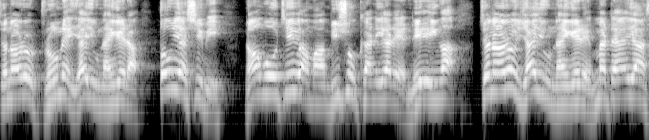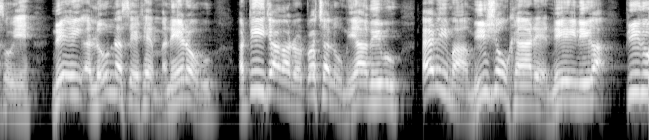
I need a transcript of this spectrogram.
ကျွန်တော်တို့ drone နဲ့ရိုက်ယူနိုင်ခဲ့တာ3ရက်ရှိပြီ။နောင်ဘိုကြီးပါမှာမိရှို့ခံရတဲ့နေအိမ်ကကျွန်တော်တို့ရိုက်ယူနိုင်ခဲ့တဲ့မှတ်တမ်းအရဆိုရင်နေအိမ်အလုံး20ထက်မနည်းတော့ဘူး။အတိအကျကတော့တွက်ချက်လို့မရသေးဘူး။အဲ့ဒီမှာမိရှို့ခံရတဲ့နေအိမ်တွေကပြည်သူ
